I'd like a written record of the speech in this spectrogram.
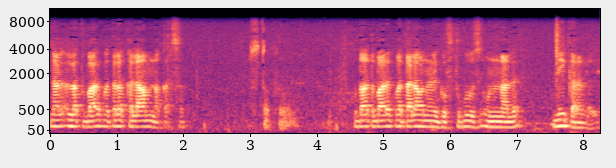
अल्लाह तबारक व कलाम ना कर सक। खुदा तबारक व ताला उन्होंने गुफ्तगु उन्होंने नहीं करन लगे।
